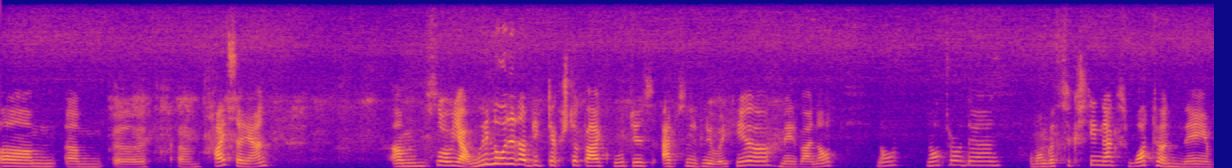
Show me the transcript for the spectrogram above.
Um, um, uh, um, hi Cyan. Um, so yeah, we loaded up the texture pack, which is absolutely over here, made by not, not, Notre Among Us 16x. What a name!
